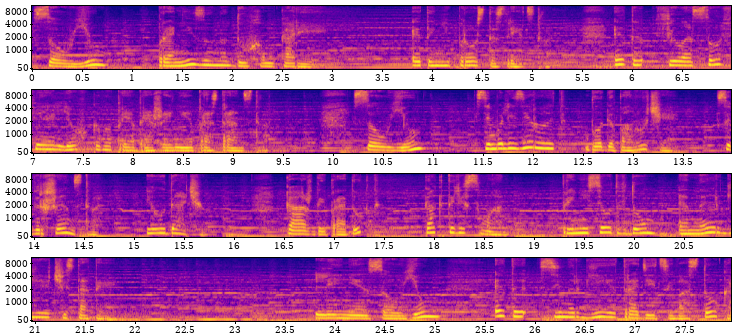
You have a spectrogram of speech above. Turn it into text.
So Yun пронизана духом Кореи. Это не просто средство. Это философия легкого преображения пространства. So Yun символизирует благополучие, совершенство и удачу. Каждый продукт, как талисман, принесет в дом энергию чистоты – Линия Соу Юн – это синергия традиций Востока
